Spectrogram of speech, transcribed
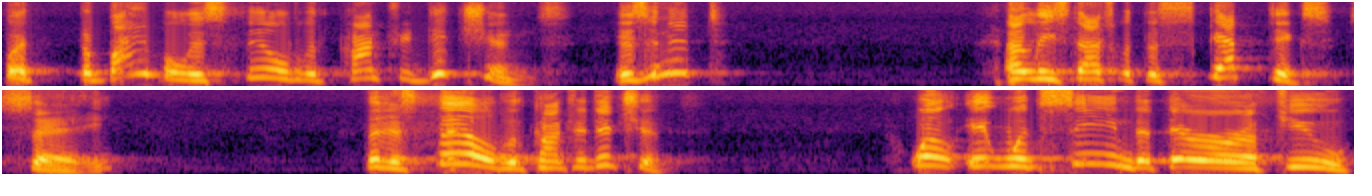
But the Bible is filled with contradictions isn't it? At least that's what the skeptics say, that is filled with contradictions. Well, it would seem that there are a few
